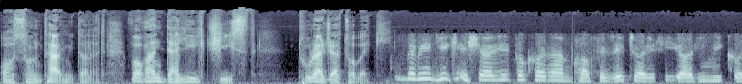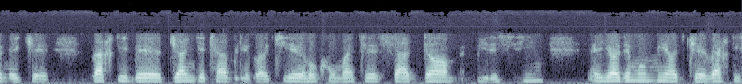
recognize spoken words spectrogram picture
آسانتر می‌داند. واقعا دلیل چیست؟ تو رجتابکی ببینید یک اشاره بکنم. حافظه تاریخی یاری می‌کنه که وقتی به جنگ تبلیغاتی حکومت صدام می‌رسیم یادمون میاد که وقتی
